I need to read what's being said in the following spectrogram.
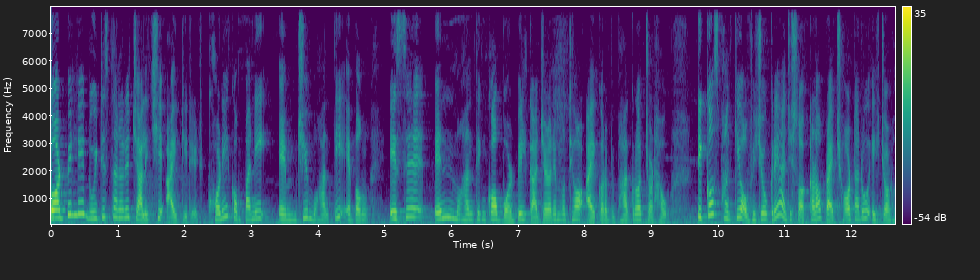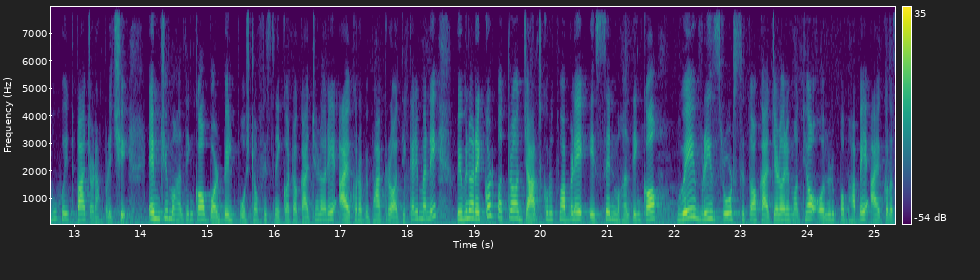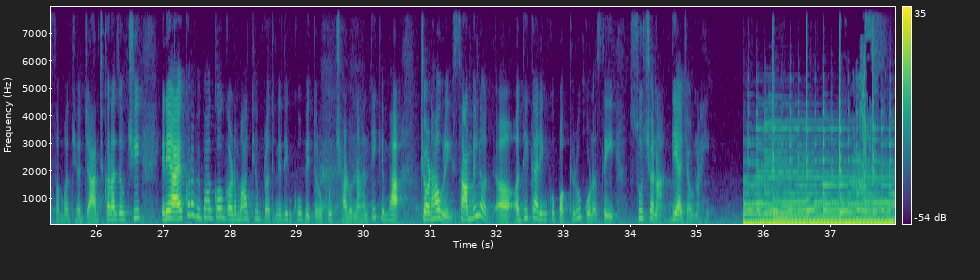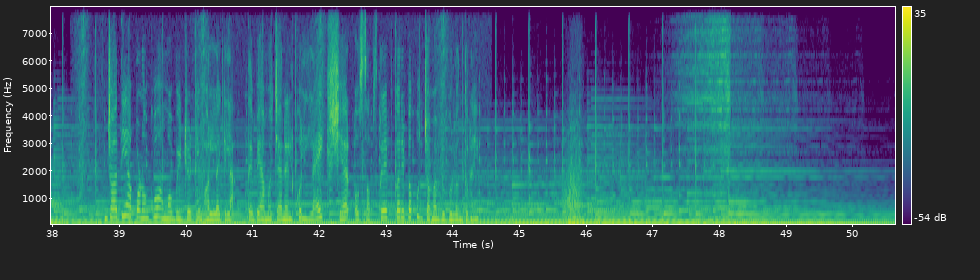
বরবিলে দুইটি স্থানরে চালিছি আইটি রেড খনি কোম্পানি এমজি মহান্তি এবং এসএএন মহান্তিଙ୍କ বরবিল কার্যালয়ে মধ্য আয়কর বিভাগর চঢ়াও ଟିକସ ଫାଙ୍କି ଅଭିଯୋଗରେ ଆଜି ସକାଳ ପ୍ରାୟ ଛଅଟାରୁ ଏହି ଚଢ଼ଉ ହୋଇଥିବା ଜଣାପଡ଼ିଛି ଏମ୍ଜି ମହାନ୍ତିଙ୍କ ବଡ଼ବିଲ୍ ପୋଷ୍ଟ ଅଫିସ୍ ନିକଟ କାର୍ଯ୍ୟାଳୟରେ ଆୟକର ବିଭାଗର ଅଧିକାରୀମାନେ ବିଭିନ୍ନ ରେକର୍ଡପତ୍ର ଯାଞ୍ଚ କରୁଥିବା ବେଳେ ଏସ୍ଏନ୍ ମହାନ୍ତିଙ୍କ ୱେ ବ୍ରିଜ୍ ରୋଡ୍ ସ୍ଥିତ କାର୍ଯ୍ୟାଳୟରେ ମଧ୍ୟ ଅନୁରୂପ ଭାବେ ଆୟକର ସମ୍ବନ୍ଧୀୟ ଯାଞ୍ଚ କରାଯାଉଛି ଏନେଇ ଆୟକର ବିଭାଗ ଗଣମାଧ୍ୟମ ପ୍ରତିନିଧିଙ୍କୁ ଭିତରକୁ ଛାଡ଼ୁ छाड़ना कि चढ़ाऊ में सामिल अधिकारी पक्ष कौन सूचना दि जाऊना जदि आपण आम भिडी भल लगा तेब चेल को लाइक सेयार और सब्सक्राइब करने को जमा भी बुलां नहीं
